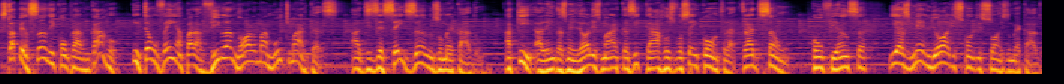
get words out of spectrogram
Está pensando em comprar um carro? Então venha para a Vila Norma Multimarcas. Há 16 anos no mercado. Aqui, além das melhores marcas e carros, você encontra tradição, confiança e e as melhores condições do mercado.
